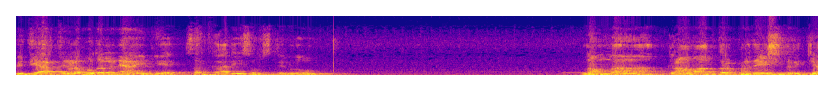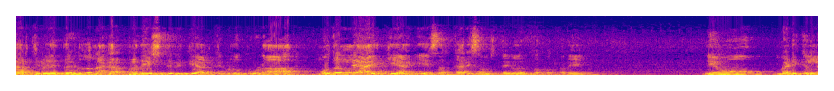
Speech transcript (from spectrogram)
ವಿದ್ಯಾರ್ಥಿಗಳ ಮೊದಲನೇ ಆಯ್ಕೆ ಸರ್ಕಾರಿ ಸಂಸ್ಥೆಗಳು. ನಮ್ಮ ಗ್ರಾಮಾಂತರ ಪ್ರದೇಶದ ವಿದ್ಯಾರ್ಥಿಗಳಿಂದ ಹಿಡಿದು ನಗರ ಪ್ರದೇಶದ ವಿದ್ಯಾರ್ಥಿಗಳು ಕೂಡ ಮೊದಲನೇ ಆಯ್ಕೆಯಾಗಿ ಸರ್ಕಾರಿ ಸಂಸ್ಥೆಗಳನ್ನು ತಗೋತಾರೆ ನೀವು ಮೆಡಿಕಲ್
